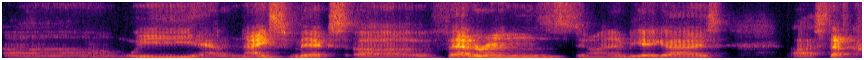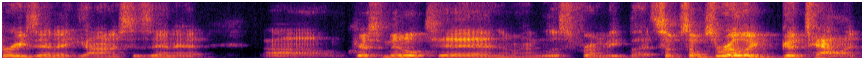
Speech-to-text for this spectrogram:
Um, we had a nice mix of veterans, you know, NBA guys. Uh, Steph Curry's in it, Giannis is in it, um, Khris Middleton. I don't have the list from me, but some some really good talent.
